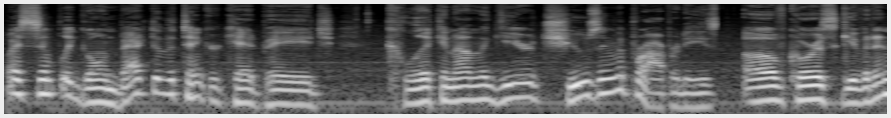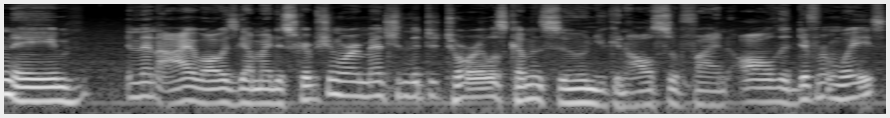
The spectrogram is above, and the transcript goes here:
by simply going back to the Tinkercad page, clicking on the gear, choosing the properties. Of course, give it a name, and then I've always got my description where I mention the tutorial is coming soon. You can also find all the different ways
